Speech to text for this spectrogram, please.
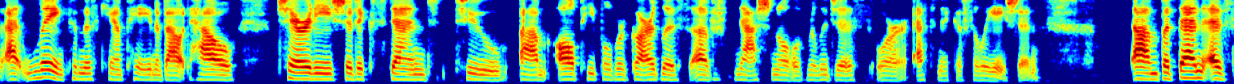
at length in this campaign about how charity should extend to um, all people, regardless of national, religious, or ethnic affiliation. Um, but then, as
